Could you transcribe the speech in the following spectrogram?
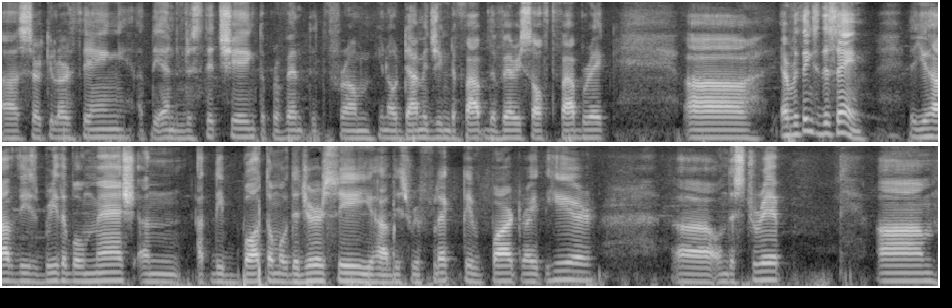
uh, circular thing at the end of the stitching to prevent it from you know damaging the fab the very soft fabric. Uh, everything's the same. You have this breathable mesh and at the bottom of the jersey you have this reflective part right here uh, on the strip. Um,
